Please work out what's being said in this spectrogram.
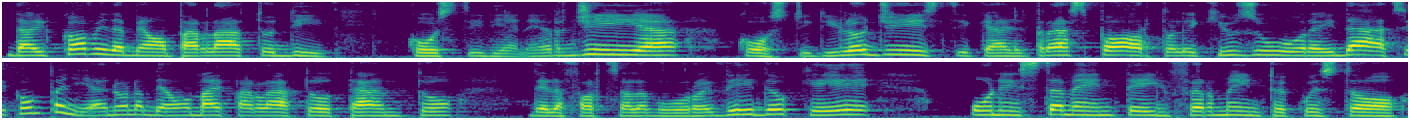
dal Covid abbiamo parlato di costi di energia, costi di logistica, il trasporto, le chiusure, i dazi e compagnia, non abbiamo mai parlato tanto della forza lavoro e vedo che onestamente il fermento e questo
